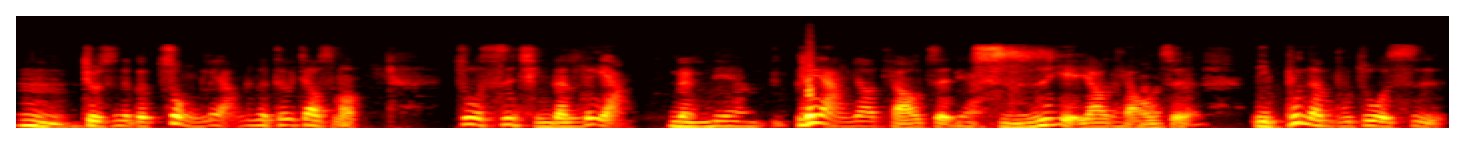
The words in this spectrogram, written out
嗯，就是那个重量，那个这个叫什么？做事情的量，能量，量要调整，值也要调整。你不能不做事，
